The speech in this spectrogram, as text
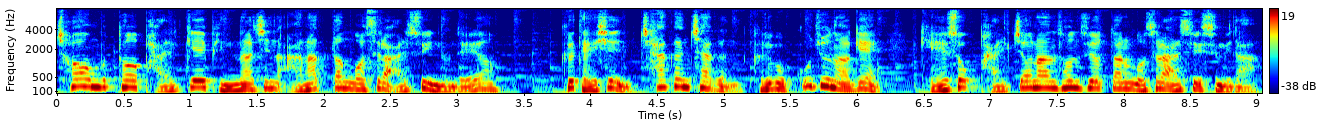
처음부터 밝게 빛나진 않았던 것을 알 수 있는데요. 그 대신 차근차근 그리고 꾸준하게 계속 발전한 선수였다는 것을 알 수 있습니다.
